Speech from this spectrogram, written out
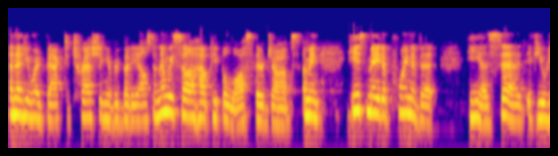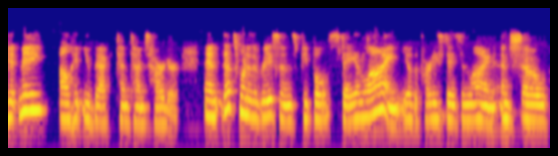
And then he went back to trashing everybody else. And then we saw how people lost their jobs. I mean, he's made a point of it. He has said, if you hit me, I'll hit you back 10 times harder. And that's one of the reasons people stay in line. You know, the party stays in line. And so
